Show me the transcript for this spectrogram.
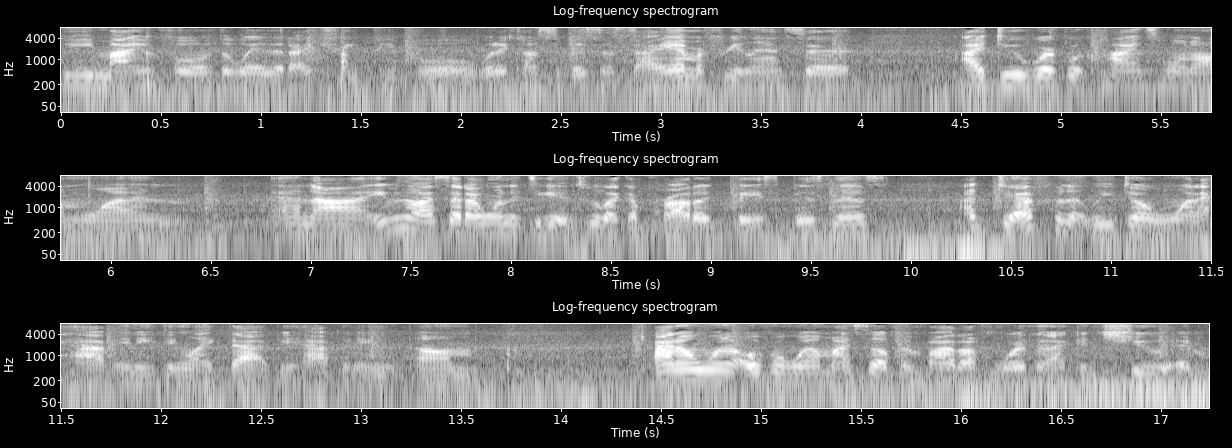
be mindful of the way that I treat people when it comes to business. I am a freelancer I do work with clients one on one. And uh, even though I said I wanted to get into like a product based business, I definitely don't want to have anything like that be happening. Um, I don't want to overwhelm myself and bite off more than I can chew and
